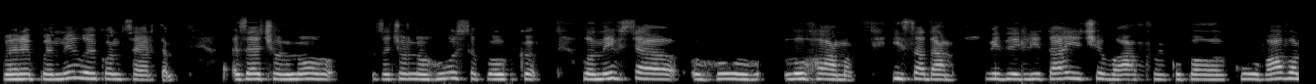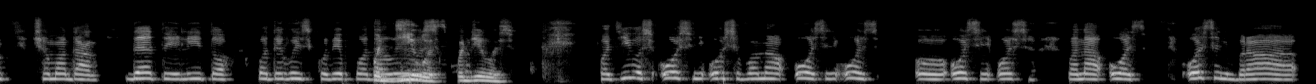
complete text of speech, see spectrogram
перепинили концерт. За чорно... За чорногуз поклонився гу... лугам і садам, відлітаючи в Африку, пакував чемодан. Де ти, літо, подивись, куди подалилось. Поділось, поділось. Поділась осінь, ось вона, осінь, ось, о, осінь, ось вона, ось. Осінь бра,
